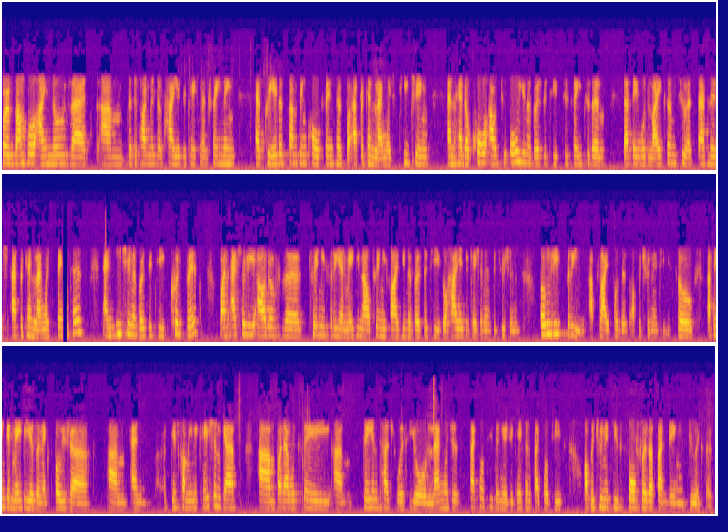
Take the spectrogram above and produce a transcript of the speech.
For example, I know that um, the Department of Higher Education and Training has created something called Centers for African Language Teaching and had a call out to all universities to say to them, that they would like them to establish African language centers, and each university could bid. But actually, out of the 23 and maybe now 25 universities or higher education institutions, only three applied for this opportunity. So I think it maybe is an exposure um, and guess communication gap. Um, but I would say um, stay in touch with your languages faculties and your education faculties opportunities for further funding do exist.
